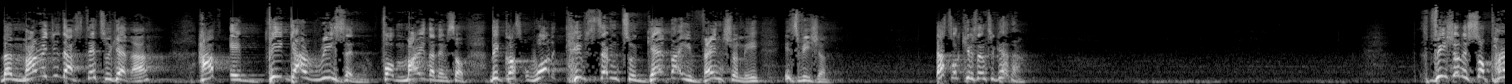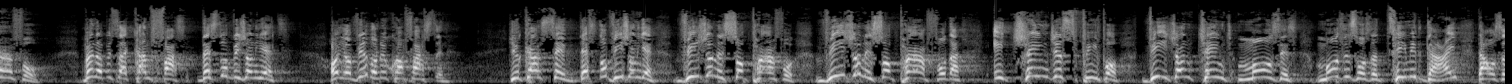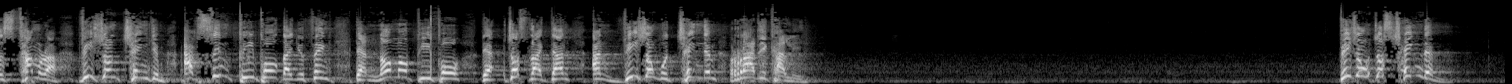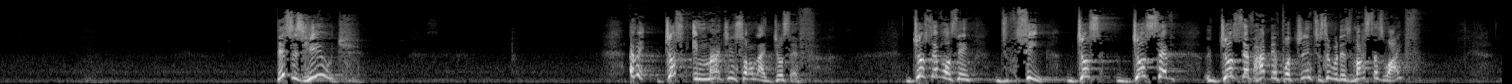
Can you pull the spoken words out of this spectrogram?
the marriages that stay together have a bigger reason for marriage than themselves. Because what keeps them together eventually is vision. That's what keeps them together. Vision is so powerful. Many of us I can't fast. There's no vision yet. Or your vision don't require fasting. You can't say there's no vision yet. Vision is so powerful. Vision is so powerful that it changes people. Vision changed Moses. Moses was a timid guy that was a stammerer. Vision changed him. I've seen people that you think they're normal people, they're just like that, and vision would change them radically. Vision will just change them. This is huge. I mean, just imagine someone like Joseph. Joseph was saying, see, Joseph, Joseph, Joseph had the opportunity to stay with his master's wife.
